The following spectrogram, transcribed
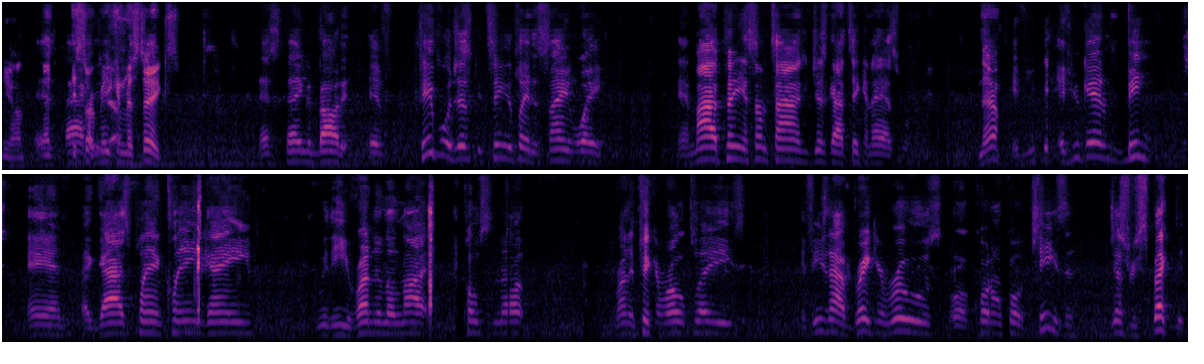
you know, and they start Exactly. making mistakes. That's the thing about it. If people just continue to play the same way, in my opinion, sometimes you just gotta take an ass whooping. Yeah. If you if you getting beat and a guy's playing clean game, whether he running a lot, posting up, running pick and roll plays, if he's not breaking rules or quote unquote cheesing, just respect it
